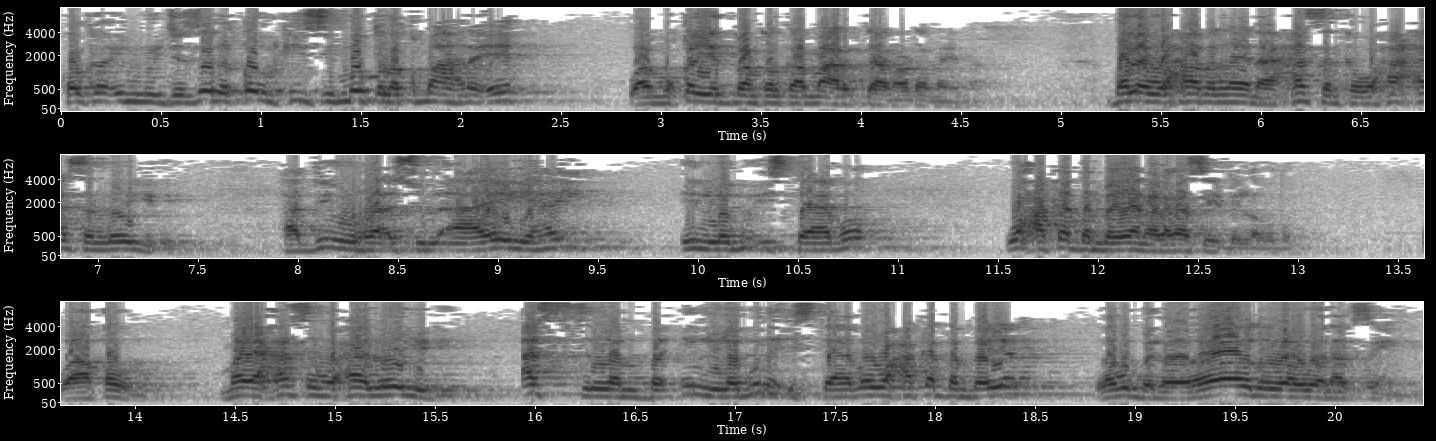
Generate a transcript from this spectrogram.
Kolka ibnu jazari qowlkiisii mulaq ma ahna eh? Waa muqayad baan kolkaa ma aragtaan odhanayna bale waxaaban leenahay xasanka waxaa xasan loo yidhi haddii uu ra'sul aaye yahay in lagu istaago waxa ka dambeeyana laga sii bilowdo. Waa qowl. Maya xasan waxaa loo yidhi aslanba in laguna istaago waxa ka dambeeyana lagu bilowdo labada waa wanaagsan. Yihin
